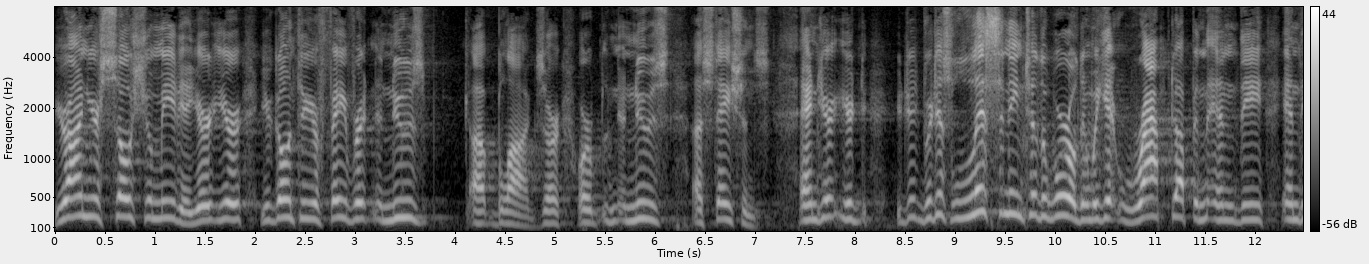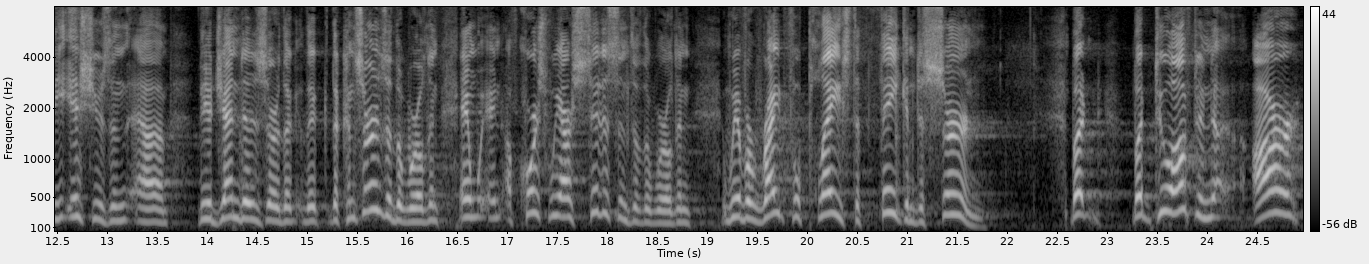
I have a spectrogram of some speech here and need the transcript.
You're on your social media, you're, you're, you're going through your favorite news uh, blogs or, or news uh, stations. And you're, you're, you're, we're just listening to the world, and we get wrapped up in, in, the, in the issues and uh, the agendas or the, the, the, concerns of the world. And, and, and of course, we are citizens of the world, and we have a rightful place to think and discern. But, but too often, our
